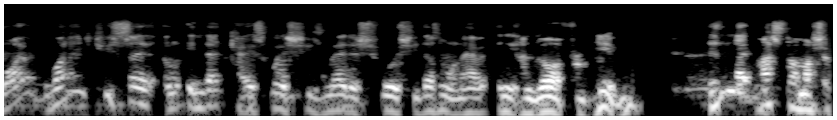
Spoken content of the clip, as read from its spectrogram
Why, why don't you say in that case where she's made a shvur she doesn't want to have any handoff from him, isn't that Masna Masha?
